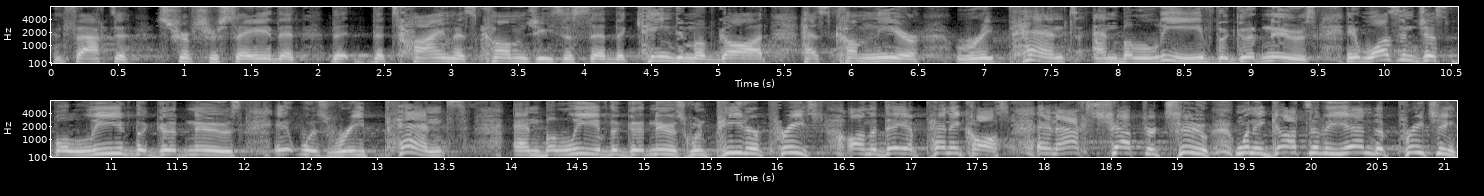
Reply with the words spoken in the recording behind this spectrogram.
In fact, the scriptures say that, that the time has come, Jesus said, the kingdom of God has come near. Repent and believe the good news. It wasn't just believe the good news, it was repent and believe the good news. When Peter preached on the day of Pentecost in Acts chapter 2, when he got to the end of preaching,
